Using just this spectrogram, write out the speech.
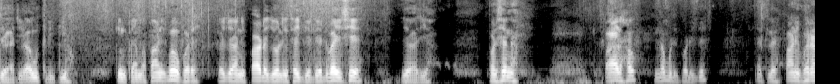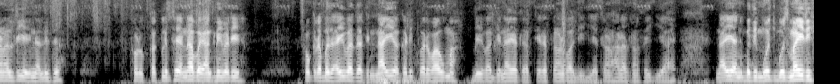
જો હજુ આ ઉતરી ગયું. કેમ કે આમાં પાણી બહુ ભરે. જો આની પાડ જ ઓલી થઈ ગઈ ડેડવાઈ છે. જો હારિયા પણ છે ને, પાડ હાવ નબળી પડી ગઈ. એટલે પાણી ભરાણ રહીએ એના લીધે. થોડુંક તકલીફ છે. ના ભાઈ આંગળી વાળી છોકરા બધા આવ્યા હતા નાહ્યા ઘડીક વાર વાવમાં. બે વાગે નાહ્યા હતા, અત્યારે ત્રણ વાગી ગયા, ત્રણ સાડા ત્રણ થઈ ગયા છે નાહ્યા અને બધી મોજ બોજ મારી.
